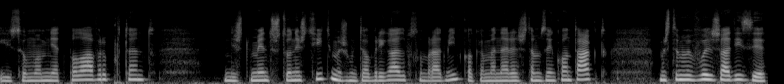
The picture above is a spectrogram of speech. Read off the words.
e sou uma mulher de palavra, portanto, neste momento estou neste sítio, mas muito obrigada por se lembrar de mim. De qualquer maneira, estamos em contacto. Mas também vou-lhe já dizer,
